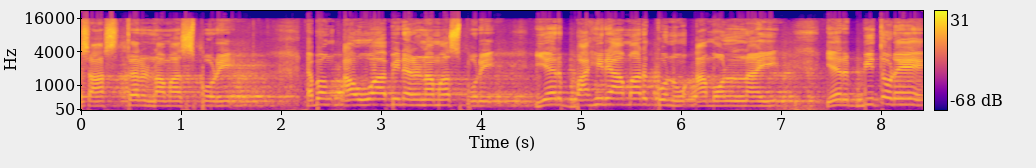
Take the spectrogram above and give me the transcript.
চাস্তের নামাজ পড়ি এবং আওয়াবিনের নামাজ পড়ি। এর বাহিরে আমার কোনো আমল নাই। এর ভিতরে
